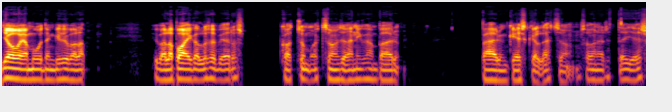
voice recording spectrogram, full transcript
Joo, ja muutenkin hyvällä, hyvällä paikalla se vieras katsomo, että se on siellä niin ihan päädyn, päädyn keskellä, että se on, se on erittäin jees.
